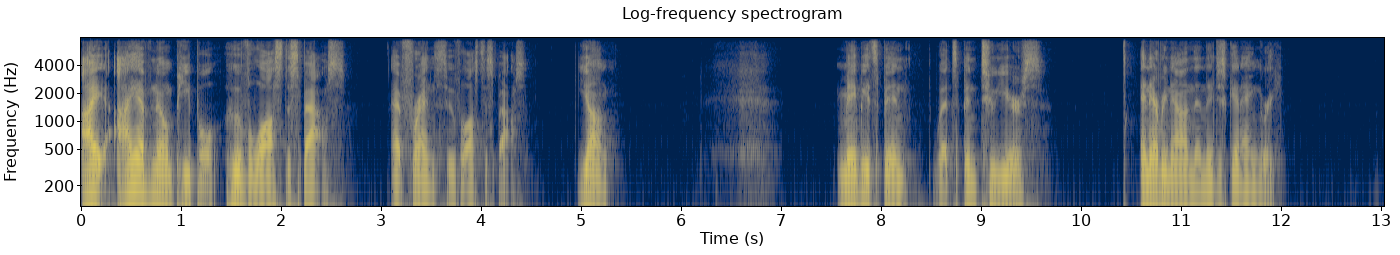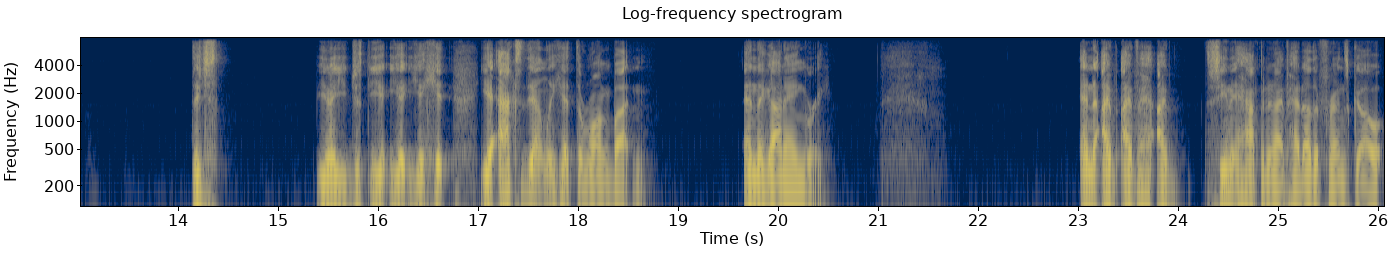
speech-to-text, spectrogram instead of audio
I, I have known people who've lost a spouse. I have friends who've lost a spouse, young. Maybe it's been, what, it's been two years. And every now and then they just get angry. They just, you know, you just, you, you, you hit, you accidentally hit the wrong button and they got angry. And I've, I've, I've seen it happen and I've had other friends go,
